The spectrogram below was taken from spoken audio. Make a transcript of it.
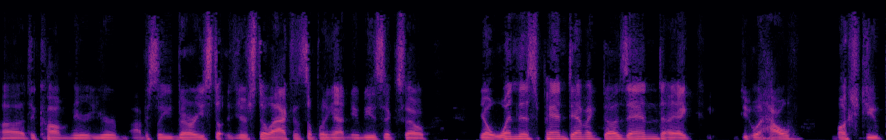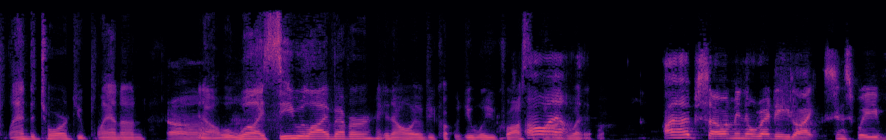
uh to come. You're you're obviously very still you're still active, still putting out new music. So you know when this pandemic does end, like do, how much do you plan to tour? Do you plan on Oh. you know will I see you live ever? You know if you will you cross the Oh, I- pond? What- I hope so. I mean, already like since we've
